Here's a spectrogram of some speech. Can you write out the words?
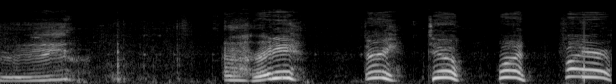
Uh, ready? Three, two, one, fire!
